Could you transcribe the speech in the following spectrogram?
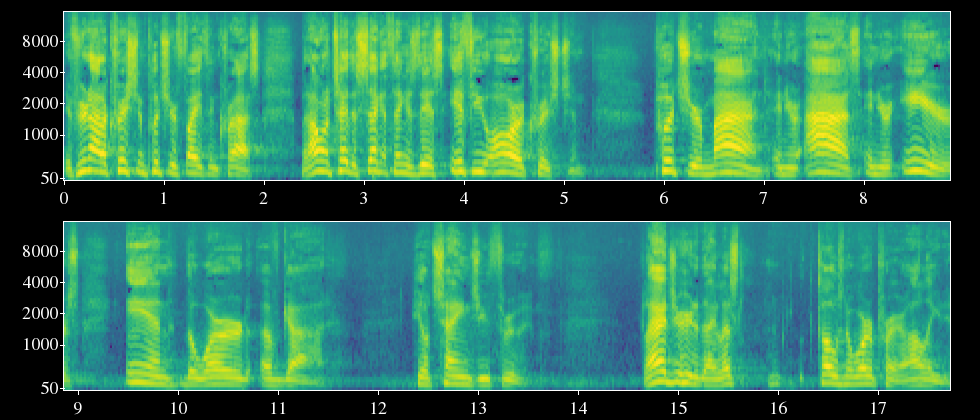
If you're not a Christian, put your faith in Christ. But I want to tell you the second thing is this if you are a Christian, put your mind and your eyes and your ears in the Word of God. He'll change you through it. Glad you're here today. Let's close in a word of prayer. I'll lead it.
